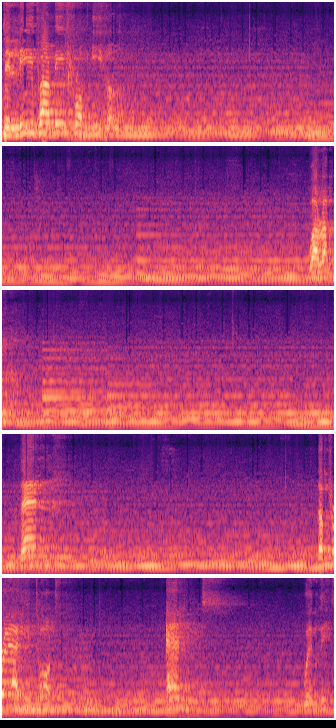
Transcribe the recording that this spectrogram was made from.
Deliver me from evil. We're wrapping up. Then the prayer he taught ends with this.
